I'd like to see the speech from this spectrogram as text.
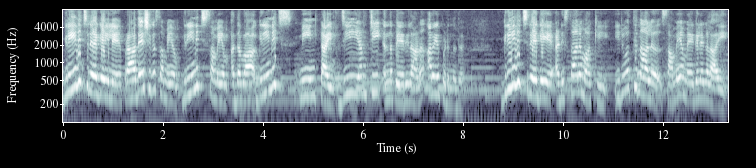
ഗ്രീനിച്ച് രേഖയിലെ പ്രാദേശിക സമയം ഗ്രീനിച്ച് സമയം അഥവാ Greenwich mean time G M T എന്ന പേരിലാണ് അറിയപ്പെടുന്നത്. ഗ്രീനിച്ച് രേഖയെ അടിസ്ഥാനമാക്കി ഇരുപത്തിനാല് സമയമേഖലകളായി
